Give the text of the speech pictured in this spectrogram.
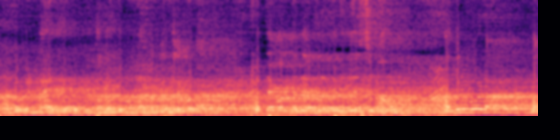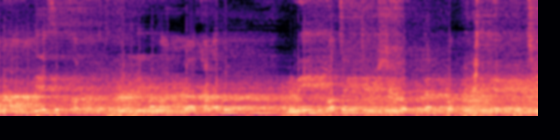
అటువంటి నాయర్ గారు పెద్దలు ఉన్నారు. అందరూ కూడా ప్రత్యేకంగా ధన్యవాదాలు తెలియజేస్తున్నాము. అందరూ దేశం సంబంధించినటువంటి మన కళలు నేను ప్రోత్సహించే విషయంలో పిల్లల్ని పంపించి నేర్పించి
